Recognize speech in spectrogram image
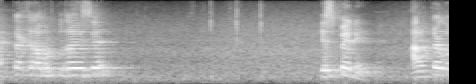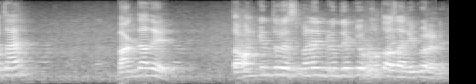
একটা খেলাফত কোথায় হয়েছে? স্পেনে। আরেকটা কোথায় বাগদাদে তখন কিন্তু স্পেনের বিরুদ্ধে কেউ ফতোয়া জারি করে নেই।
